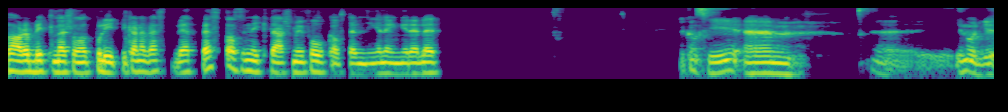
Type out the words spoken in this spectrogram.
har det blitt mer sånn at politikerne vet, vet best, da, siden ikke det er så mye folkeavstemninger lenger, eller? Du kan si um, uh, i Norge,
